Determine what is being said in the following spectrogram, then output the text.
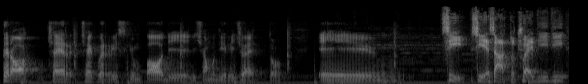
però c'è, c'è, quel rischio un po' di, diciamo, di rigetto. E... Sì, sì, esatto, cioè di... di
